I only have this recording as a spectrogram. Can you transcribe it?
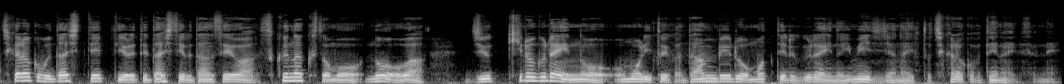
力こぶ出してって言われて出してる男性は、少なくとも脳は10キロぐらいの重りというか、ダンベルを持ってるぐらいのイメージじゃないと力こぶ出ないですよね。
